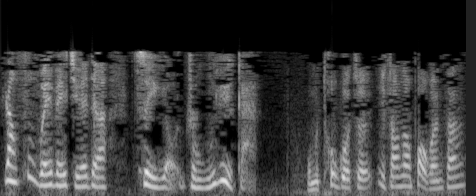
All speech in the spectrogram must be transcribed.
让傅维维觉得最有荣誉感。我们透过这一张张报关单，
